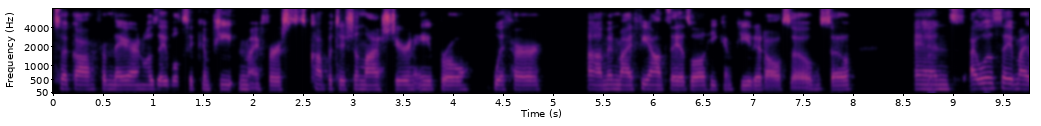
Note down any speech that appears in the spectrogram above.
took off from there and was able to compete in my first competition last year in April with her. Um, and my fiance as well, he competed also. So, and I will say my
